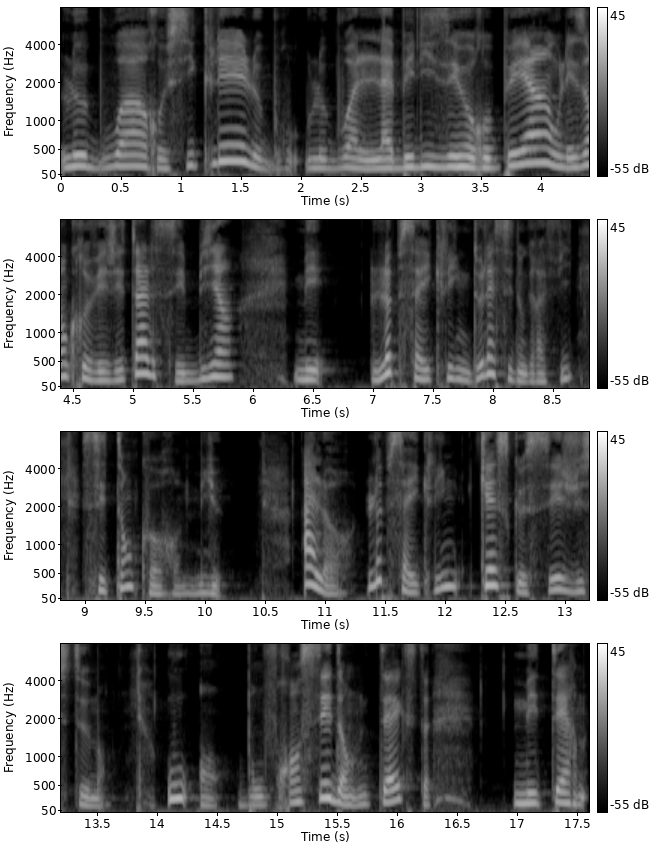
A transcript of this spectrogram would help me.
le bois recyclé, le, bois labellisé européen ou les encres végétales, c'est bien, mais l'upcycling de la scénographie, c'est encore mieux. Alors, l'upcycling, qu'est-ce que c'est justement? Ou en bon français dans le texte, mes termes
